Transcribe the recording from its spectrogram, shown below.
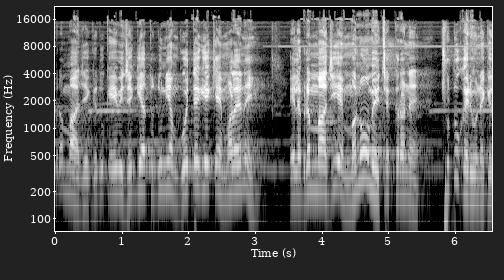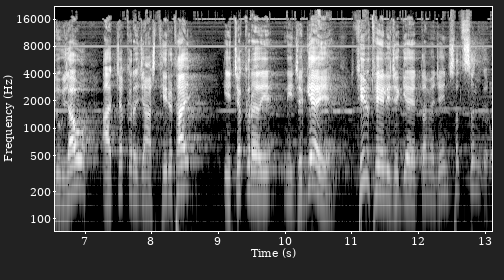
બ્રહ્માજીએ કીધું કે એવી જગ્યા તો દુનિયામાં ગોતે ગઈ ક્યાંય મળે નહીં. એટલે બ્રહ્માજીએ મનોમય ચક્રને છૂટું કર્યું ને કીધું કે જાઓ, આ ચક્ર જ્યાં સ્થિર થાય, એ ચક્રની જગ્યાએ, સ્થિર થયેલી જગ્યાએ તમે જઈને સત્સંગ કરો.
